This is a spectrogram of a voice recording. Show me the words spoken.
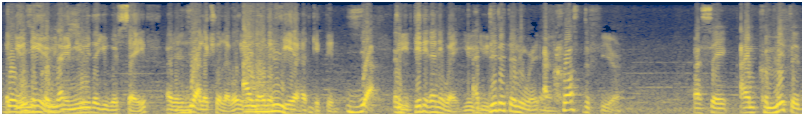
But there was a knew, you knew that you were safe at an Yeah. intellectual level, even I though the fear had kicked in. Yeah. So And you did it anyway. You, I you, did it anyway. Yeah. I crossed the fear. I say, I'm committed.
